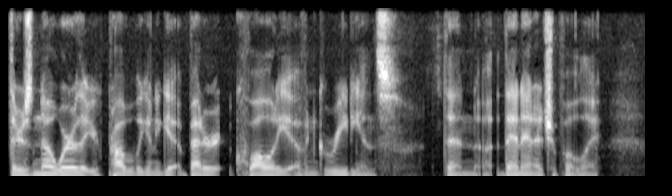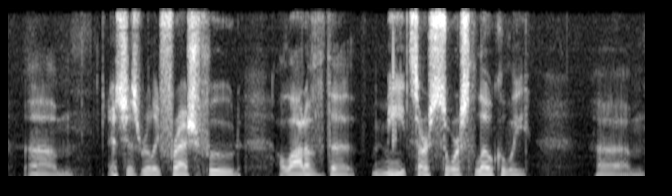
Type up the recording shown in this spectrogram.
there's nowhere that you're probably going to get better quality of ingredients than uh, than at a Chipotle. Um, it's just really fresh food. A lot of the meats are sourced locally. Um,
